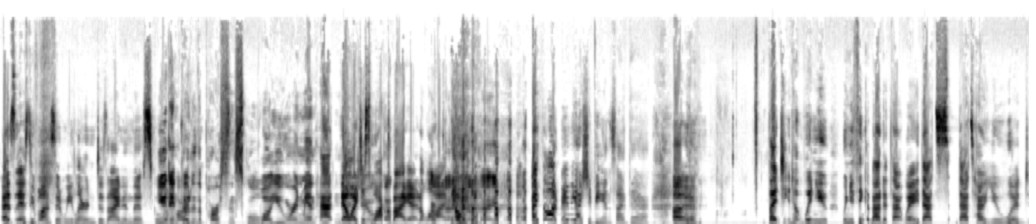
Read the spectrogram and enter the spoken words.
as as Yvonne said, we learned design in the school. you of didn't go to the Parsons School while you were in Manhattan. No, did I just you? walked by it a lot. Okay, okay. I thought maybe I should be inside there. Uh, but you know, when you when you think about it that way, that's that's how you would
